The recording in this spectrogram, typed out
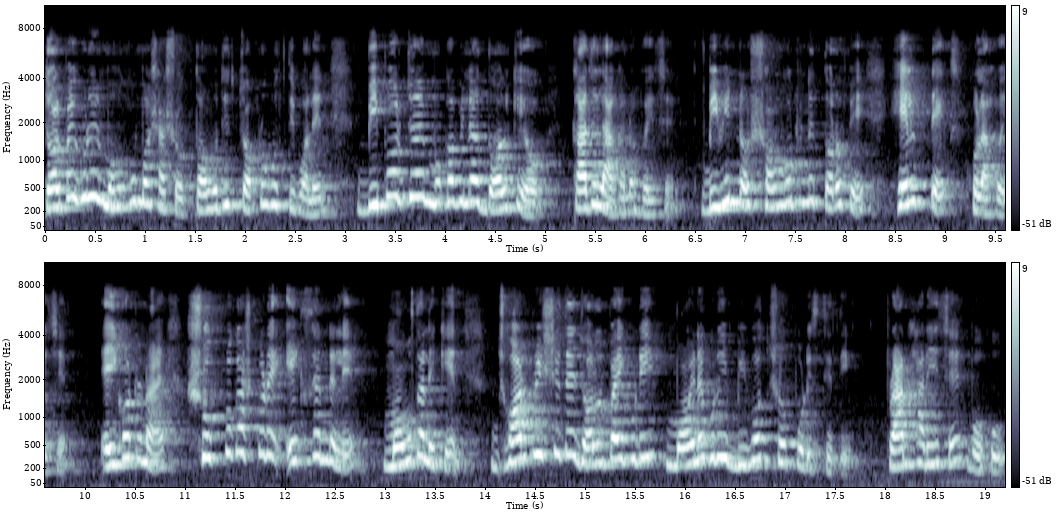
জলপাইগুড়ির মহকুমা শাসক তমজিৎ চক্রবর্তী বলেন, বিপর্যয় মোকাবিলার দলকেও কাজে লাগানো হয়েছে। বিভিন্ন সংগঠনের তরফে হেল্প ডেস্ক খোলা হয়েছে। এই ঘটনায় শোক প্রকাশ করে এক্স হ্যান্ডেলে মমতা লেখেন, ঝড় বৃষ্টিতে জলপাইগুড়ি, ময়নাগুড়ি বিভৎস পরিস্থিতি। প্রাণ হারিয়েছে বহু।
